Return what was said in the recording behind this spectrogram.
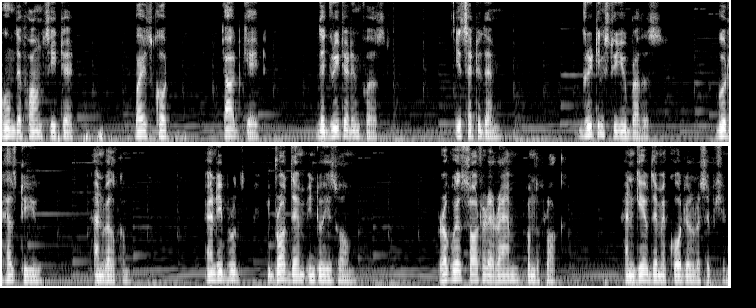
whom they found seated by his courtyard gate. They greeted him first. He said to them, Greetings to you, brothers. Good health to you, and welcome. And he brought, he brought them into his home. Raguel slaughtered a ram from the flock and gave them a cordial reception.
